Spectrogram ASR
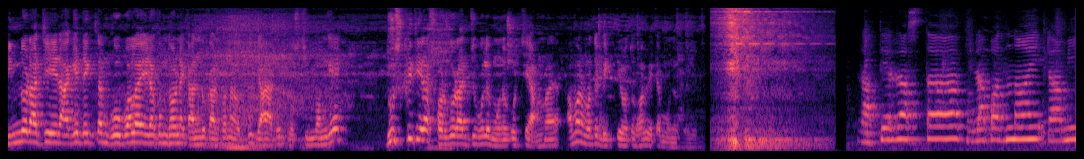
ভিন্ন রাজ্যে এর আগে দেখতাম গোবলা এরকম ধরনের কাণ্ড কারখানা হতো যা এখন পশ্চিমবঙ্গে দুষ্কৃতীরা স্বর্গরাজ্য বলে মনে করছে, আমরা, আমার মতে ব্যক্তিগতভাবে এটা মনে করি। রাতের রাস্তা নিরাপদ নয়, এটা আমি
